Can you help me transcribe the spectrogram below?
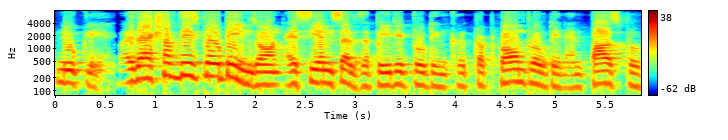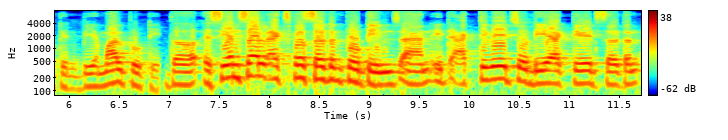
nuclei. By the action of these proteins on SCN cells, the period protein, cryptochrome protein and PAS protein, BMAL protein, the SCN cell express certain proteins and it activates or deactivates certain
